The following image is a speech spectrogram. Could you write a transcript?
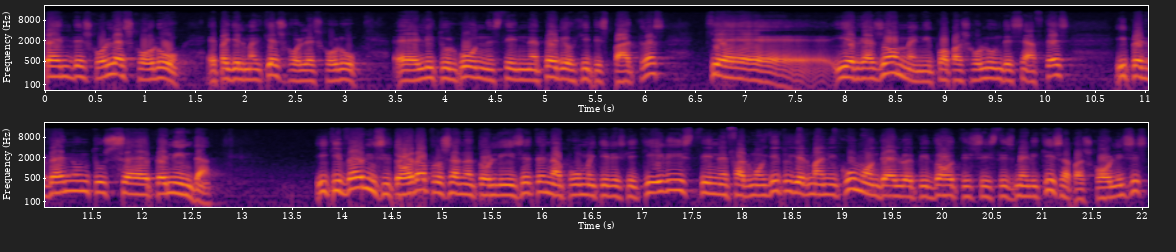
25 σχολές χορού, επαγγελματικές σχολές χορού λειτουργούν στην περιοχή της Πάτρας και οι εργαζόμενοι που απασχολούνται σε αυτές υπερβαίνουν τους 50. Ε, Η κυβέρνηση τώρα προσανατολίζεται, να πούμε κυρίες και κύριοι, στην εφαρμογή του γερμανικού μοντέλου επιδότησης της μερικής απασχόλησης,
